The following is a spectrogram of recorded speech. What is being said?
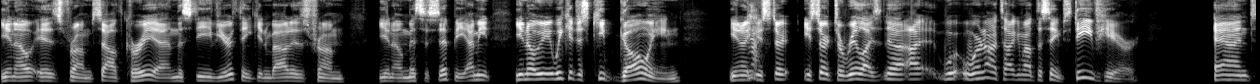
you know, is from South Korea, and the Steve you're thinking about is from, you know Mississippi. I mean, you know, we could just keep going. You know, yeah. you start you start to realize no, I, we're not talking about the same Steve here. And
